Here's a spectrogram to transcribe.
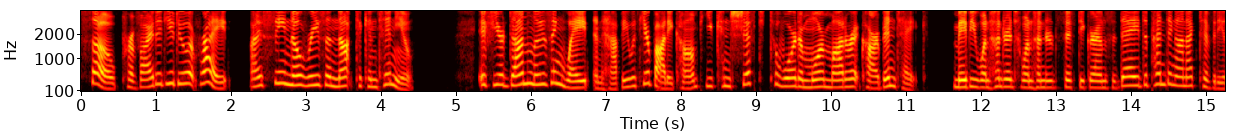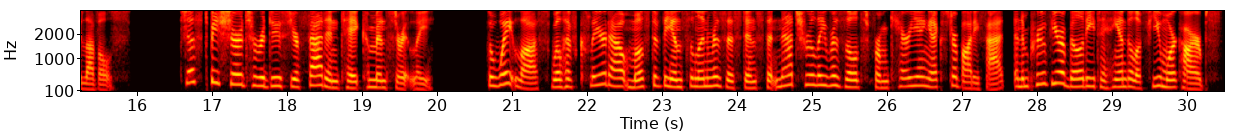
so, provided you do it right, I see no reason not to continue. If you're done losing weight and happy with your body comp, you can shift toward a more moderate carb intake, maybe 100 to 150 grams a day, depending on activity levels. Just be sure to reduce your fat intake commensurately. The weight loss will have cleared out most of the insulin resistance that naturally results from carrying extra body fat and improve your ability to handle a few more carbs.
